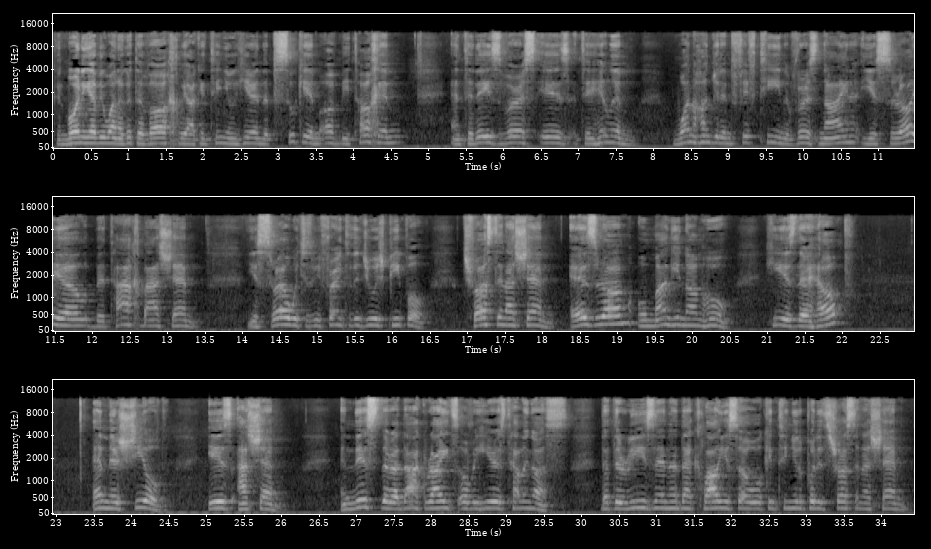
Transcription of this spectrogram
Good morning, everyone. We are continuing here in the Psukim of Bitachon, and today's verse is Tehillim 115, verse 9. Yisrael betach b'Hashem. Yisrael, which is referring to the Jewish people, trust in Hashem. Ezram umaginam hu. He is their help, and their shield is Hashem. And this, the Radak writes over here, is telling us that the reason that Klal Yisrael will continue to put its trust in Hashem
